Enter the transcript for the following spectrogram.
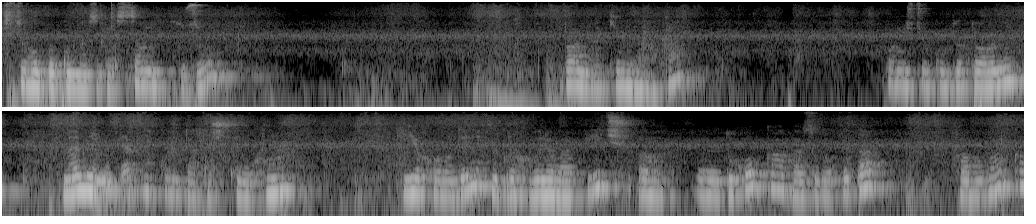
З цього боку у нас є санвузол, ванна кімната, повністю укомплектована меблями, технікою, також кухня. Є холодильник, мікрохвильова піч, е, е, духовка, газова плита, кавоварка.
